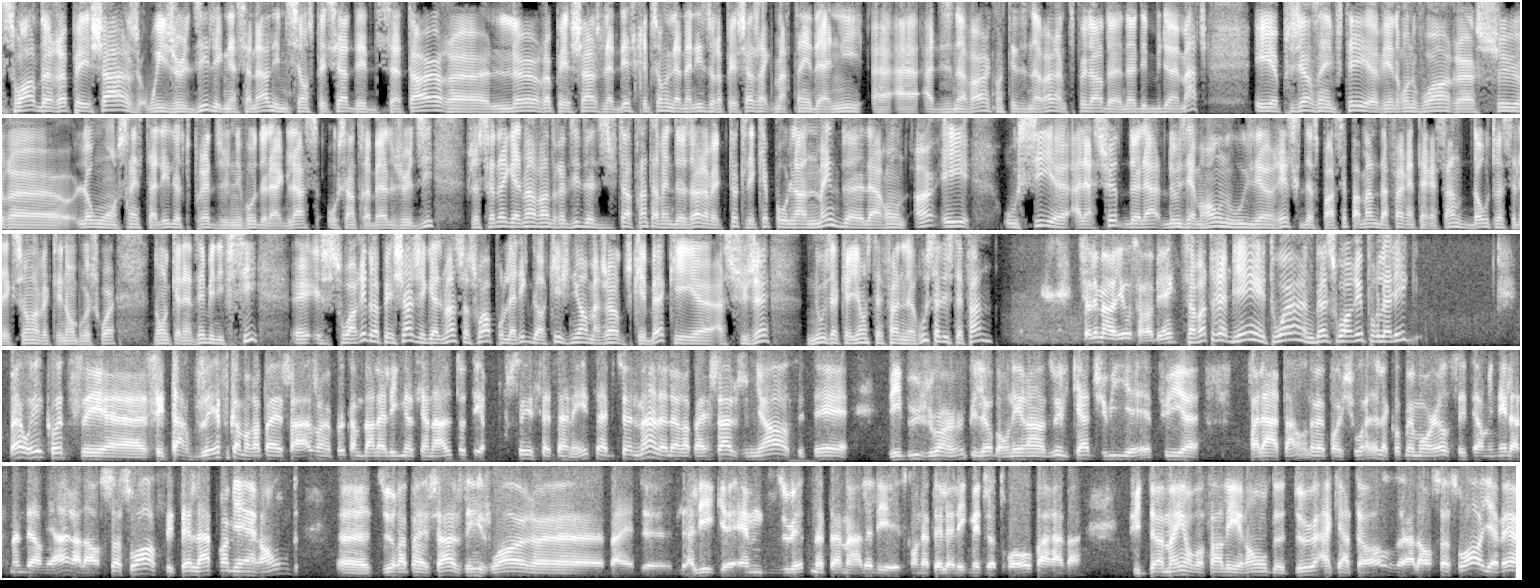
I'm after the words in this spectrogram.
Soir de repêchage, oui, jeudi, Ligue nationale, émission spéciale des 17 heures. Euh, le repêchage, la description et l'analyse du repêchage avec Martin Dany à, à, 19 h comptez 19 h un petit peu l'heure d'un début d'un match. Et euh, plusieurs invités euh, viendront nous voir sur là où on sera installé, là, tout près du niveau de la glace au Centre Bell jeudi. Je serai là également vendredi de 18h30 à 22h avec toute l'équipe au lendemain de la ronde 1 et aussi à la suite de la deuxième ronde où il risque de se passer pas mal d'affaires intéressantes d'autres sélections avec les nombreux choix dont le Canadien bénéficie. Euh, soirée de repêchage également ce soir pour la Ligue de hockey junior majeur du Québec. Et euh, à ce sujet, nous accueillons Stéphane Leroux. Salut Stéphane. Salut Mario, ça va bien? Ça va très bien. Et toi, une belle soirée pour la Ligue? Ben oui, écoute, c'est euh, tardif comme repêchage, un peu comme dans la Ligue nationale. Tout est repoussé cette année. habituellement, le repêchage junior, c'était début juin. Puis là, ben, on est rendu le 4 juillet. Puis fallait attendre, on n'avait pas le choix. La Coupe Memorial s'est terminée la semaine dernière. Alors ce soir, c'était la première ronde euh, du repêchage des joueurs euh, ben, de, la Ligue M18 notamment, ce qu'on appelait la Ligue Média 3 auparavant. Puis demain, on va faire les rondes de 2 à 14. Alors ce soir, il y avait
